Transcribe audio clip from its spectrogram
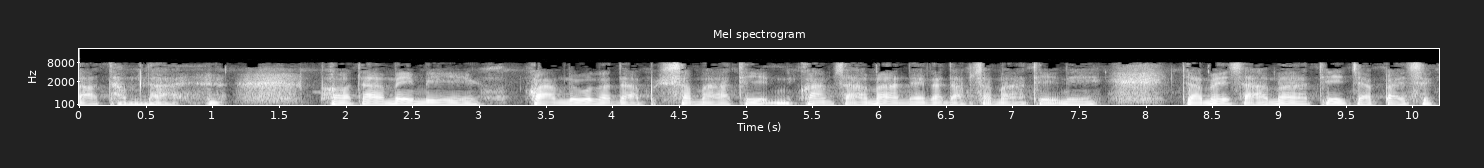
ละธรรมได้ เพราะถ้าไม่มีความรู้ระดับสมาธิความสามารถในระดับสมาธินี้ จะไม่สามารถที่จะไปศึก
